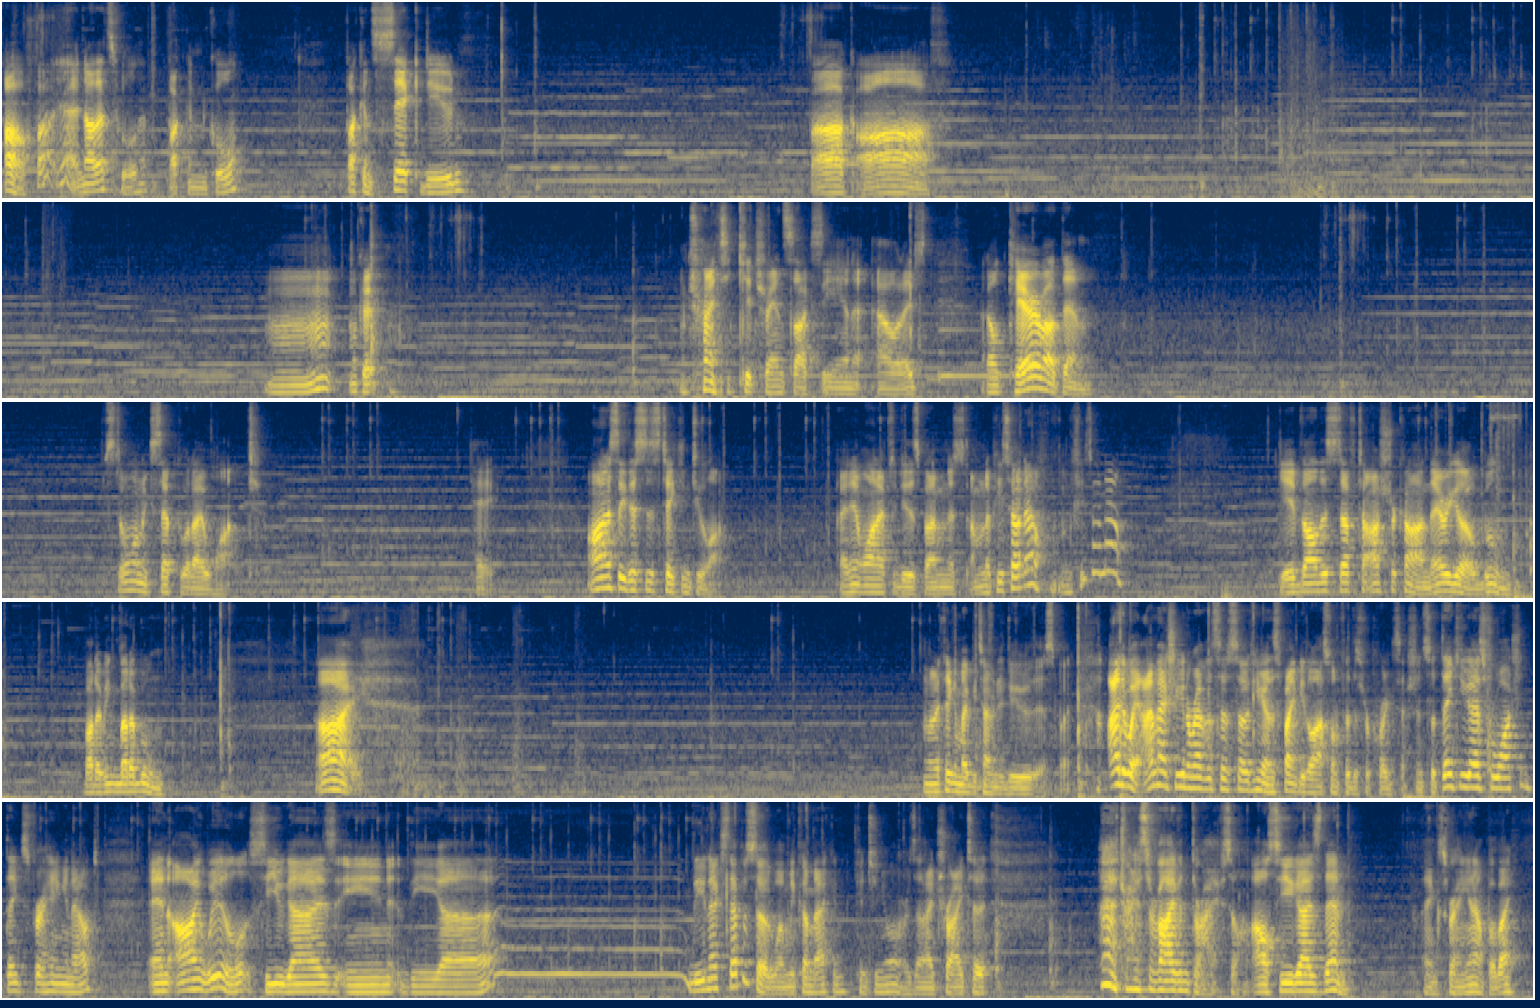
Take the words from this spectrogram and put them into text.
Oh, fuck, yeah, no, that's cool. That's fucking cool. Fucking sick, dude. Fuck off. Mm -hmm. Okay. I'm trying to get Transoxiana out. I just I don't care about them. Still won't accept what I want. Okay. Honestly, this is taking too long. I didn't want to have to do this, but I'm gonna I'm gonna peace out now. I'm gonna peace out now. Give all this stuff to Astrakhan. There we go. Boom. Bada bing, bada boom. Aye. And I think it might be time to do this, but either way, I'm actually going to wrap this episode here, and this might be the last one for this recording session. So thank you guys for watching. Thanks for hanging out. And I will see you guys in the uh, the next episode when we come back and continue ours. And I try to uh, try to survive and thrive. So I'll see you guys then. Thanks for hanging out. Bye bye.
